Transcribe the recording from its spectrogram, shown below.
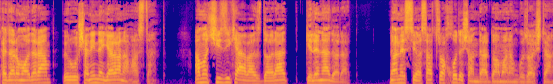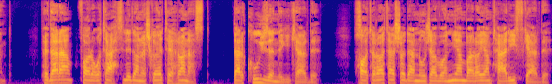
پدر و مادرم به روشنی نگرانم هستند. اما چیزی که عوض دارد گله ندارد. نان سیاست را خودشان در دامنم گذاشتند. پدرم فارغ و تحصیل دانشگاه تهران است. در کوی زندگی کرده. خاطراتش را در نوجوانیم برایم تعریف کرده.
